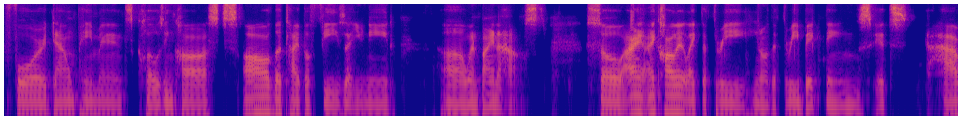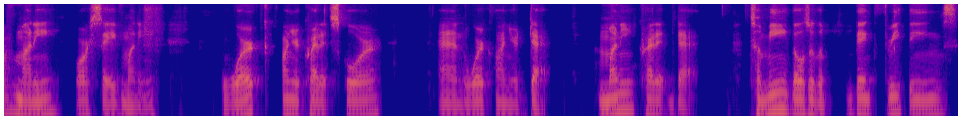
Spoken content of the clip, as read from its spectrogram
for down payments closing costs all the type of fees that you need uh, when buying a house. So I, I call it like the three you know the three big things. It's have money or save money work on your credit score and work on your debt. Money, credit, debt. To me, those are the big three things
